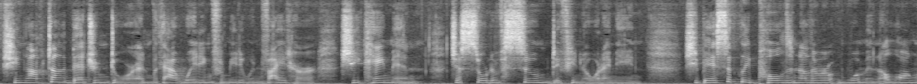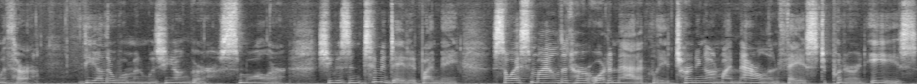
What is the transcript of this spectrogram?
She knocked on the bedroom door, and without waiting for me to invite her, she came in. Just sort of assumed, if you know what I mean. She basically pulled another woman along with her. The other woman was younger, smaller. She was intimidated by me, so I smiled at her automatically, turning on my Marilyn face to put her at ease.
